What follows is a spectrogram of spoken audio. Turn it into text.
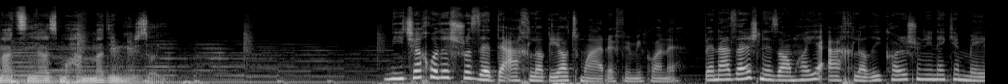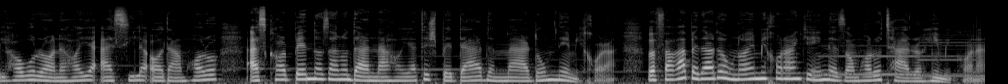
متنی از محمد میرزایی نیچه خودش رو ضد اخلاقیات معرفی می‌کنه به نظرش نظام های اخلاقی کارشون اینه که میل ها و رانه های اصیل آدم ها رو از کار بندازن و در نهایتش به درد مردم نمی‌خورن و فقط به درد اونایی می‌خورن که این نظام ها رو طراحی می‌کنن.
